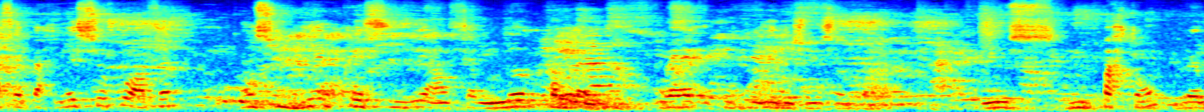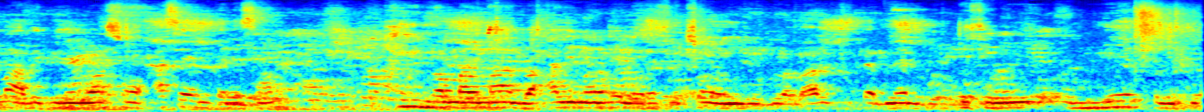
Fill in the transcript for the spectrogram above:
assez pertinents, mais surtout en fait, on su bien préciser en fait leurs problèmes pour trouver des solutions. Nous, nous, partons vraiment avec une moisson assez intéressante qui normalement doit alimenter les réflexions au niveau global qui permettent de définir une meilleure politique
